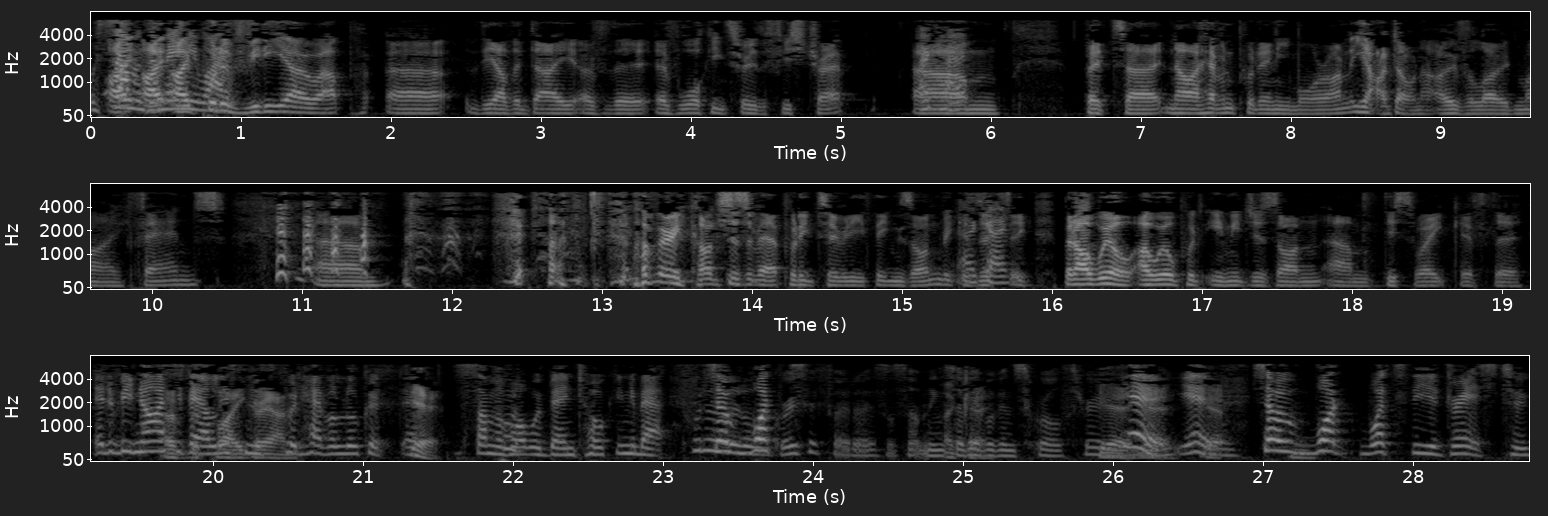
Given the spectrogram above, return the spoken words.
I, some of them I, I put a video up uh, the other day of the of walking through the fish trap. Okay. Um, but uh, no, I haven't put any more on. Yeah, I don't want to overload my fans. um, I'm very conscious about putting too many things on because, Okay. it's, but I will. I will put images on um, this week of the. It'd be nice if the our listeners could have a look at, at Yeah. some of what we've been talking about. Put a so little what? group of photos or something so people can scroll through. Yeah. Yeah, yeah. yeah. So what? What's the address to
